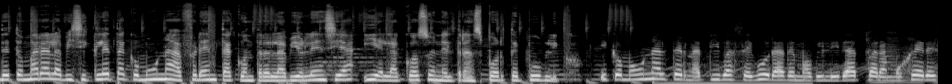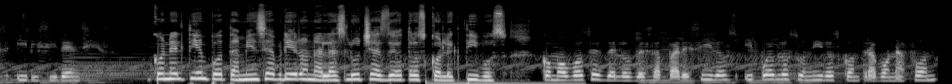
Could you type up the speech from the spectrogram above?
de tomar a la bicicleta como una afrenta contra la violencia y el acoso en el transporte público, y como una alternativa segura de movilidad para mujeres y disidencias. Con el tiempo también se abrieron a las luchas de otros colectivos, como Voces de los Desaparecidos y Pueblos Unidos contra Bonafont,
